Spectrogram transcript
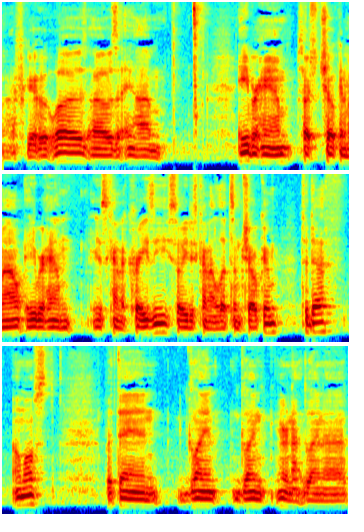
I forget who it was. Uh, it was um, Abraham starts choking him out. Abraham is kind of crazy, so he just kind of lets him choke him to death almost. But then Glenn, Glenn or not Glenn, uh,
